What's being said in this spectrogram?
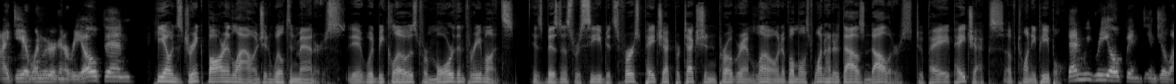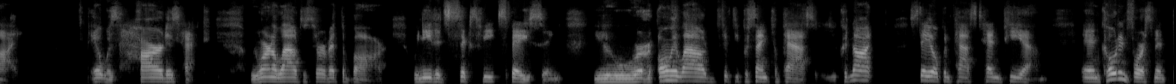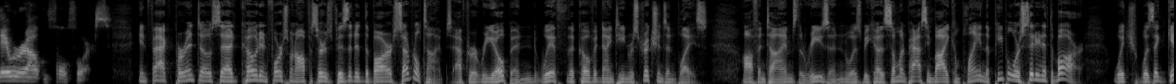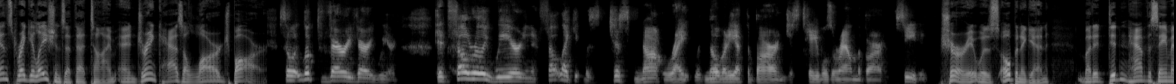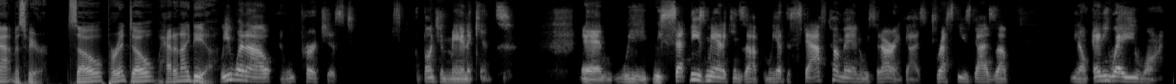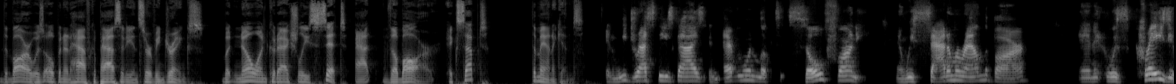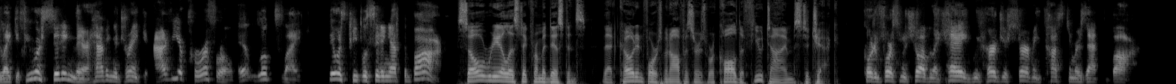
idea when we were going to reopen. He owns Drink Bar and Lounge in Wilton Manors. It would be closed for more than three months. His business received its first Paycheck Protection Program loan of almost $100,000 to pay paychecks of 20 people. Then we reopened in July. It was hard as heck. We weren't allowed to serve at the bar. We needed six feet spacing. You were only allowed 50% capacity. You could not stay open past 10 p.m. And code enforcement, they were out in full force. In fact, Parento said code enforcement officers visited the bar several times after it reopened with the COVID 19 restrictions in place. Oftentimes, the reason was because someone passing by complained that people were sitting at the bar, which was against regulations at that time, and Drink has a large bar. So it looked very, very weird. It felt really weird and it felt like it was just not right with nobody at the bar and just tables around the bar seated. Sure, it was open again, but it didn't have the same atmosphere. So Parento had an idea. We went out and we purchased a bunch of mannequins. And we we set these mannequins up and we had the staff come in and we said, All right, guys, dress these guys up, you know, any way you want. The bar was open at half capacity and serving drinks, but no one could actually sit at the bar except the mannequins. And we dressed these guys and everyone looked so funny and we sat them around the bar and it was crazy like if you were sitting there having a drink out of your peripheral it looked like there was people sitting at the bar so realistic from a distance that code enforcement officers were called a few times to check. Code enforcement would show up and like hey we heard you're serving customers at the bar.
